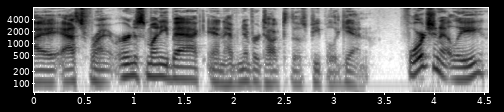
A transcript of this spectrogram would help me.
I asked for my earnest money back and have never talked to those people again. Fortunately,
